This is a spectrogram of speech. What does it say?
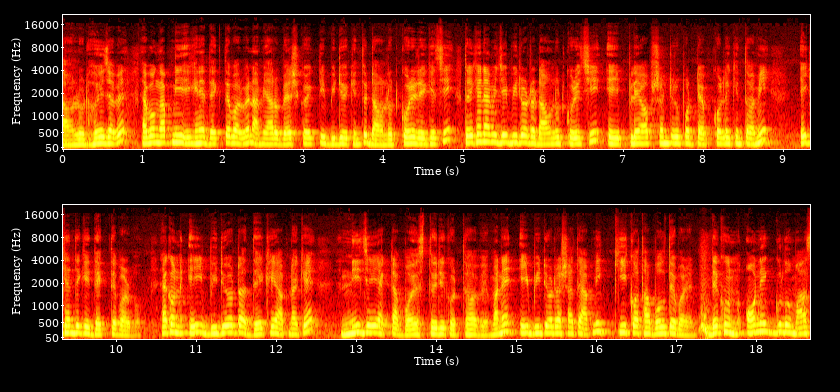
ডাউনলোড হয়ে যাবে। এবং আপনি এখানে দেখতে পারবেন, আমি আরও বেশ কয়েকটি ভিডিও কিন্তু ডাউনলোড করে রেখেছি। তো এখানে আমি যে ভিডিওটা ডাউনলোড করেছি, এই প্লে অপশনটির উপর ট্যাপ করলে কিন্তু আমি এইখান থেকেই দেখতে পারব। এখন এই ভিডিওটা দেখে আপনাকে নিজেই একটা বয়স তৈরি করতে হবে। মানে এই ভিডিওটার সাথে আপনি কি কথা বলতে পারেন? দেখুন, অনেকগুলো মাছ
